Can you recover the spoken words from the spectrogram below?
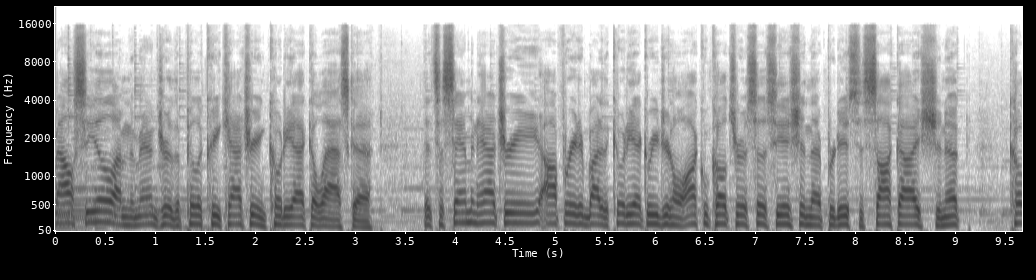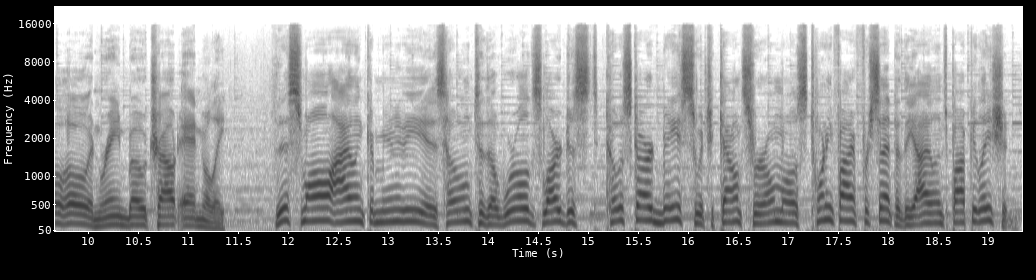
I'm Al Seal. I'm the manager of the Pillar Creek Hatchery in Kodiak, Alaska. It's a salmon hatchery operated by the Kodiak Regional Aquaculture Association that produces sockeye, chinook, coho, and rainbow trout annually. This small island community is home to the world's largest Coast Guard base, which accounts for almost 25% of the island's population.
